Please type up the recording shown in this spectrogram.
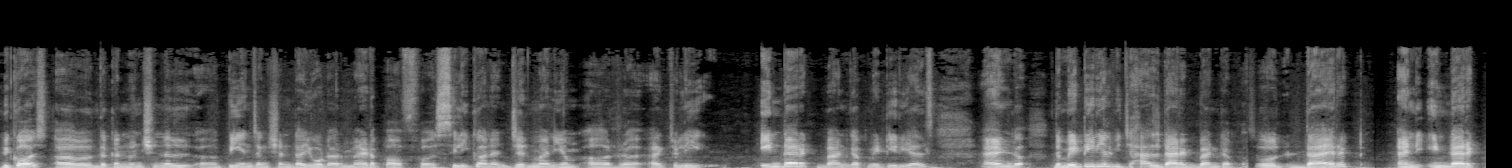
because uh, the conventional uh, PN junction diode are made up of uh, silicon and germanium are actually indirect bandgap materials and the material which has direct band gap so direct and indirect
